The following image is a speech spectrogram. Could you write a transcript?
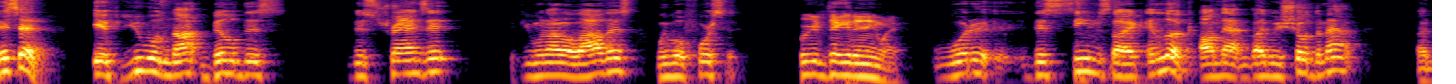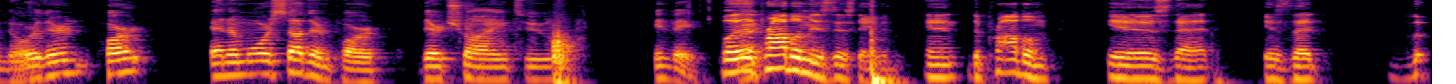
They said, if you will not build this this transit, if you will not allow this, we will force it. We're gonna take it anyway. what uh, this seems like and look on that like we showed the map a northern part and a more southern part they're trying to invade Well, the problem is this, David, and the problem is that is that the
